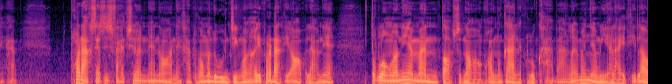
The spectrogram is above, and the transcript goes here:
นะครับ product satisfaction แน่นอนนะครับเราต้องมาดูจริงๆว่าเฮ้ย product ที่ออกไปแล้วเนี่ยตกลงแล้วเนี่ยมันตอบสนองความต้องการของลูกค้าบ้าง แล้วมันยังมีอะไรที่เรา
